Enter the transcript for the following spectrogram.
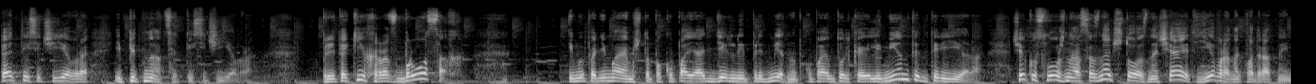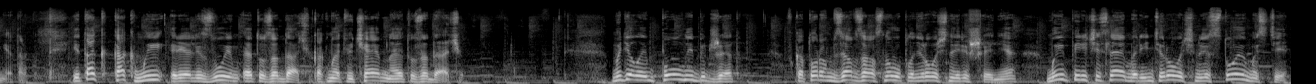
5000 евро и 15 тысяч евро. При таких разбросах и мы понимаем, что покупая отдельный предмет, мы покупаем только элемент интерьера, человеку сложно осознать, что означает евро на квадратный метр. Итак, как мы реализуем эту задачу, как мы отвечаем на эту задачу? Мы делаем полный бюджет, в котором, взяв за основу планировочные решения, мы перечисляем ориентировочные стоимости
